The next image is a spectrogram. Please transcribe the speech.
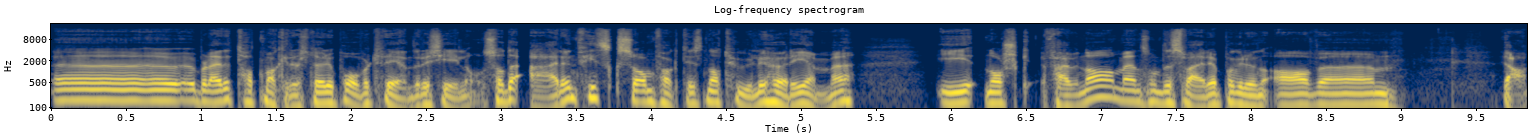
blei Ble det tatt makrellstørre på over 300 kilo. Så det er en fisk som faktisk naturlig hører hjemme i norsk fauna, men som dessverre av eh, ja,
